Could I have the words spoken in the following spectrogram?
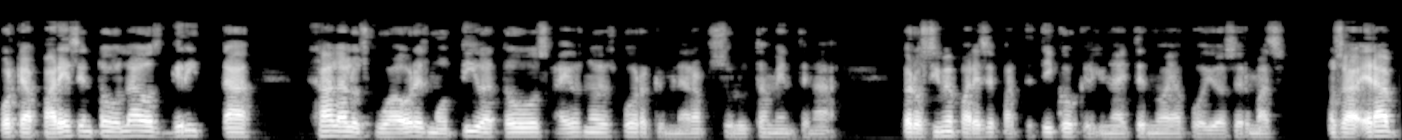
porque aparece en todos lados, grita, jala a los jugadores, motiva a todos, a ellos no les puedo recriminar absolutamente nada. Pero sí me parece patético que el United no haya podido hacer más. O sea, era,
